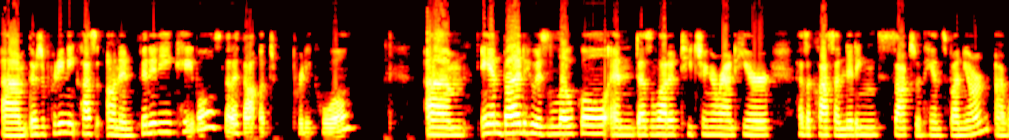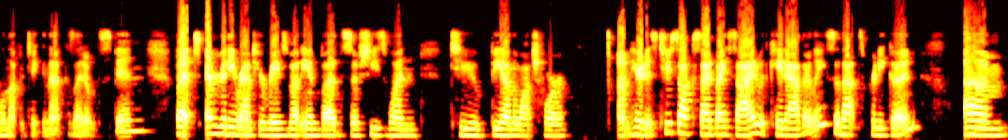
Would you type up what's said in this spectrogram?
Um, there's a pretty neat class on infinity cables that I thought looked pretty cool. Um, Budd, who is local and does a lot of teaching around here, has a class on knitting socks with hand spun yarn. I will not be taking that because I don't spin, but everybody around here raves about Ann Budd, so she's one to be on the watch for. Um, here it is, two socks side by side with Kate Atherley, so that's pretty good. Um,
